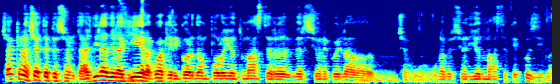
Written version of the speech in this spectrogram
C'è anche una certa personalità, al di là della ghiera qua che ricorda un po' lo Yachtmaster versione quella, cioè una versione di Yachtmaster che è così, ma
